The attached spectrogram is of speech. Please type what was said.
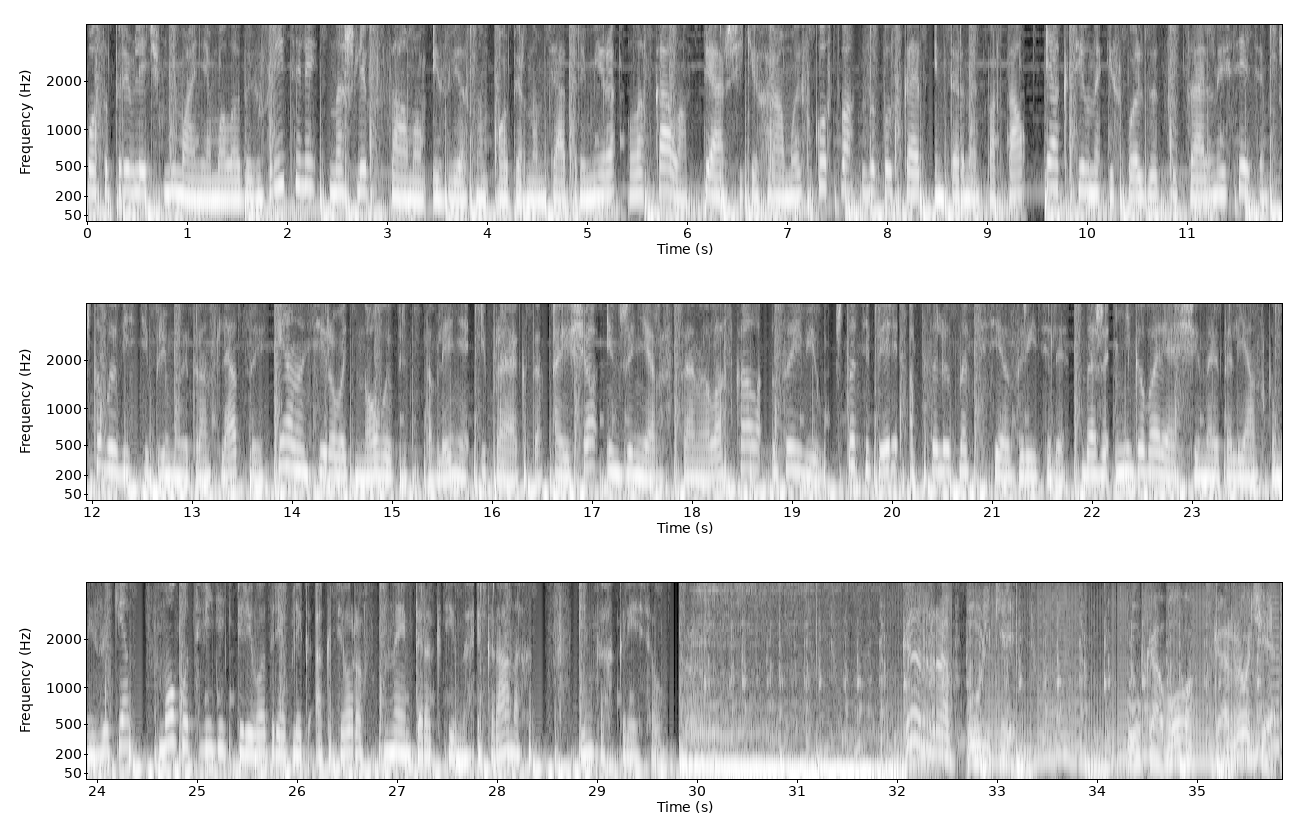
Способ привлечь внимание молодых зрителей нашли в самом известном оперном театре мира Ласкала. Пиарщики храма искусства запускают интернет-портал и активно используют социальные сети, чтобы вести прямые трансляции и анонсировать новые представления и проекты. А еще инженер сцены Ласкала заявил, что теперь абсолютно все зрители, даже не говорящие на итальянском языке, смогут видеть перевод реплик актеров на интерактивных экранах в спинках кресел. Карапульки. У кого короче?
